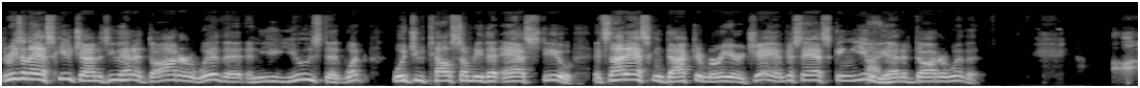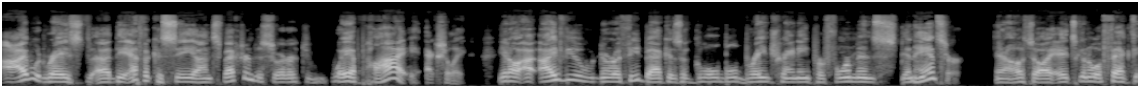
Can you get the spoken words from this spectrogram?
the reason i ask you john is you had a daughter with it and you used it. What would you tell somebody that asked you? It's not asking dr mari or jay i'm just asking you. Right. you had a daughter with it. I would raise uh, the efficacy on spectrum disorder to way up high actually. You know, I, I view neurofeedback as a global brain training performance enhancer. You know, so it's going to affect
